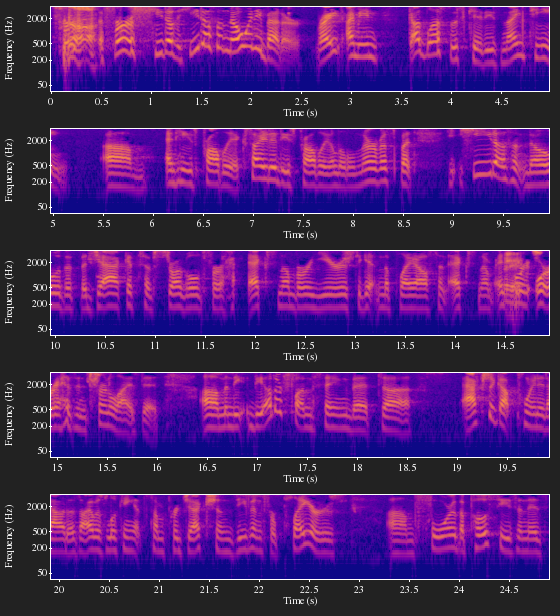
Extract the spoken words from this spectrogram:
first, first he doesn't he doesn't know any better, right? I mean, God bless this kid. He's 19. Um, and he's probably excited. He's probably a little nervous, but he, doesn't know that the Jackets have struggled for X number of years to get in the playoffs and X number, or, or has internalized it. Um, and the, the other fun thing that uh, actually got pointed out as I was looking at some projections, even for players um, for the postseason, is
